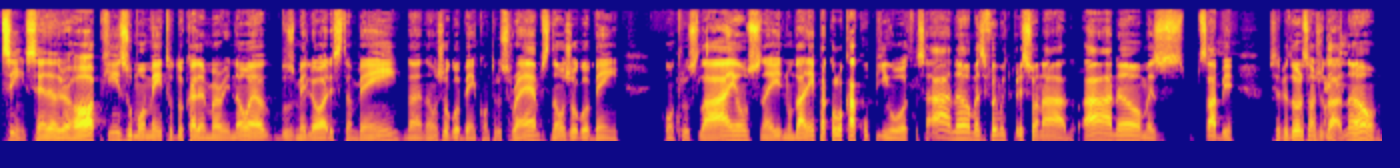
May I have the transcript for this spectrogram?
Sim, sem DeAndre Hopkins. O momento do Kyler Murray não é dos melhores também. Né? Não jogou bem contra os Rams, não jogou bem contra os Lions, né? E não dá nem para colocar culpa em outro. Ah, não, mas foi muito pressionado. Ah, não, mas, sabe, os servidores não ajudaram. Não,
